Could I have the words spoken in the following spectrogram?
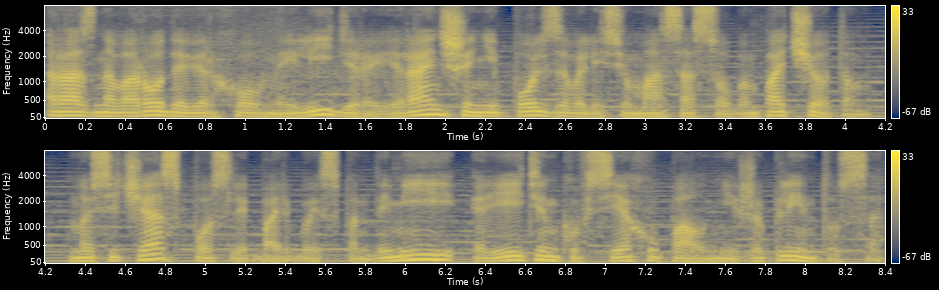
Разного рода верховные лидеры и раньше не пользовались у масс особым почетом, но сейчас, после борьбы с пандемией, рейтинг у всех упал ниже плинтуса.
